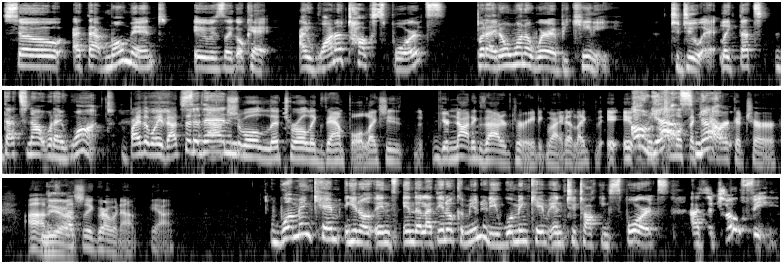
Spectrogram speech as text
So at that moment, it was like, okay, I want to talk sports, but I don't want to wear a bikini to do it. Like that's that's not what I want. By the way, that's So an then- actual literal example. Like she's, you're not exaggerating, right? Like it, it Oh, was yes, almost a no. caricature, um, Yeah. especially growing up. Yeah. Women came, you know, in in the Latino community, women came into talking sports as a trophy.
